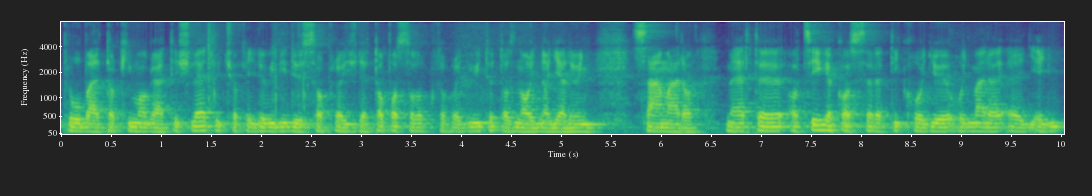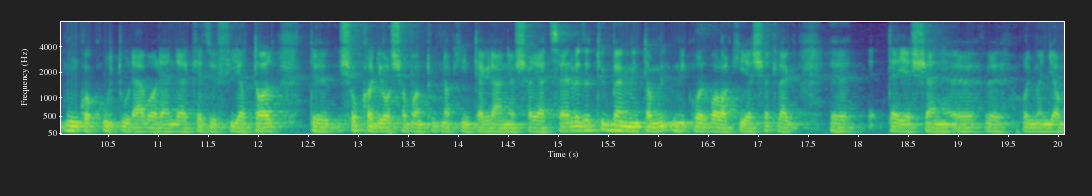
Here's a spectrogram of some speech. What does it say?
próbálta ki magát, és lehet, hogy csak egy rövid időszakra is, de tapasztalatokat gyűjtött, az nagy-nagy előny számára. Mert a cégek azt szeretik, hogy, hogy már egy, egy munkakultúrával rendelkező fiatal sokkal gyorsabban tudnak integrálni a saját szervezetükben, mint amikor valaki esetleg teljesen, hogy mondjam,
